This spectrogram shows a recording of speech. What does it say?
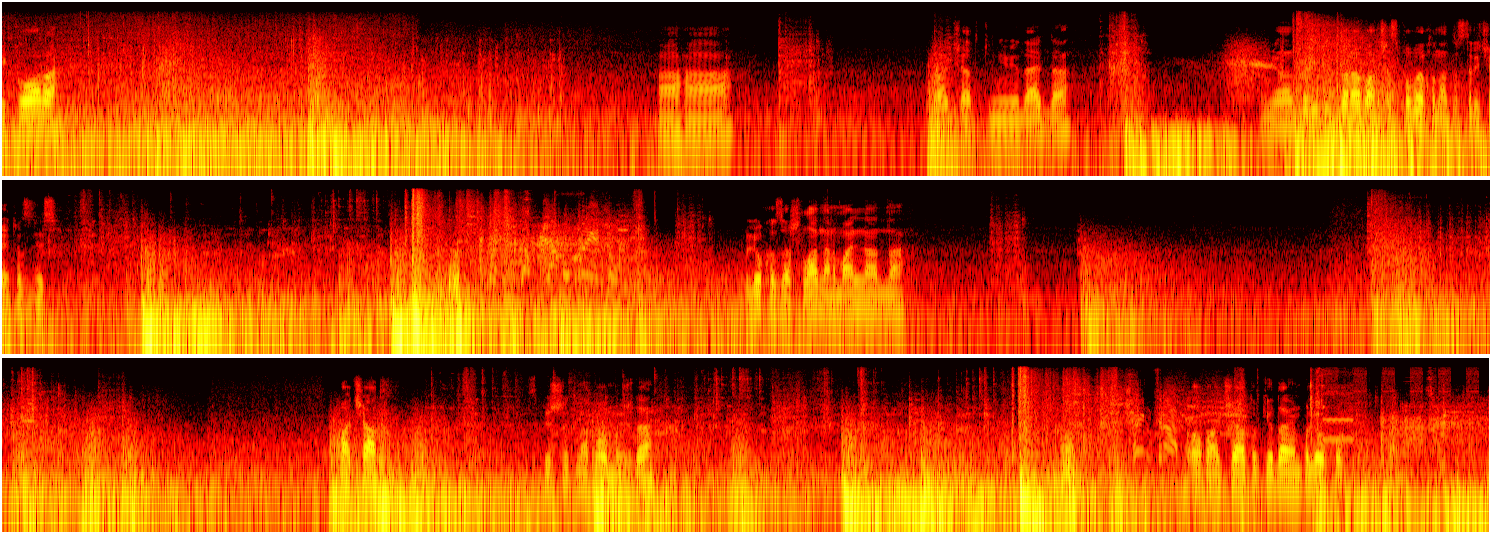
Мантикора. Ага. Початки не видать, да? Мне надо зарядить барабан. Сейчас ПВХу надо встречать вот здесь. Плюха зашла, нормально одна. Почат. Спешит на помощь, да? По бачату кидаем плюху.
